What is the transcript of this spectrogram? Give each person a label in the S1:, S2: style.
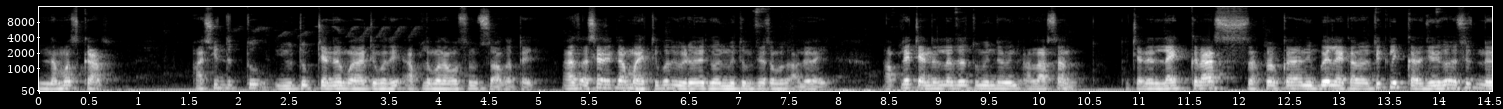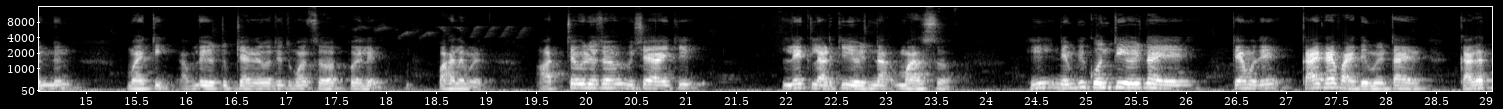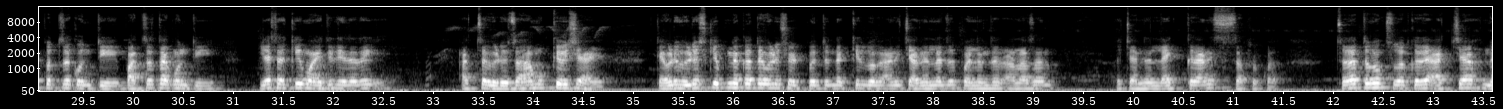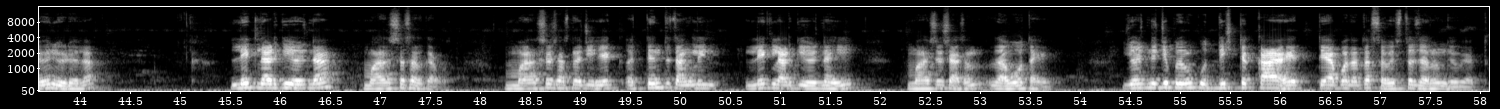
S1: नमस्कार. Ashish Dattu YouTube channel मराठीमध्ये आपलं मनापासून स्वागत आहे. आज अशा एका माहितीपर व्हिडिओ घेऊन मी तुमच्यासमोर आलेलो आहे. आपल्या चॅनलला जर तुम्ही नवीन आला असाल तर चॅनल लाईक करा सबस्क्राईब करा आणि बेल आयकॉनवरती क्लिक करा जेणेकरून अशीच नवीन नवीन माहिती आपल्या यूट्यूब चॅनलवरती तुम्हाला सर्वात पहिले पाहायला मिळेल. आजच्या व्हिडिओचा विषय आहे की लेख लाडकी योजना महाराष्ट्र. ही नेमकी कोणती योजना आहे? त्यामध्ये काय काय फायदे मिळत आहे कागदपत्र कोणती पात्रता कोणती यासारखी माहिती देणारे आजचा व्हिडिओचा हा मुख्य विषय आहे. त्यामुळे व्हिडिओ स्किप न करता व्हिडिओ शेवटपर्यंत नक्कीच बघा आणि चॅनलला जर पहिल्यांदा आला असाल तर चॅनल लाईक करा आणि सबस्क्राईब करा. चला तर मग सुरुवात करूया आजच्या नवीन व्हिडिओला. लेख लाडकी योजना महाराष्ट्र सरकारवर. महाराष्ट्र शासनाची ही एक अत्यंत चांगली लेख लाडकी योजना ही महाराष्ट्र शासन राबवत आहे. योजनेचे प्रमुख उद्दिष्ट काय आहेत ते आपण आता सविस्तर जाणून घेऊयात.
